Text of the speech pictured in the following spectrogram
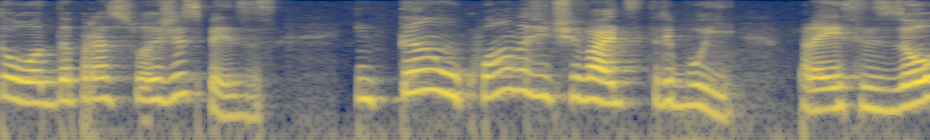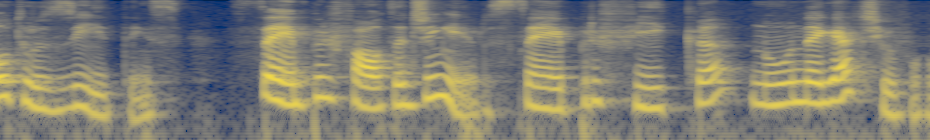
toda para suas despesas. Então, quando a gente vai distribuir para esses outros itens, sempre falta dinheiro, sempre fica no negativo.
